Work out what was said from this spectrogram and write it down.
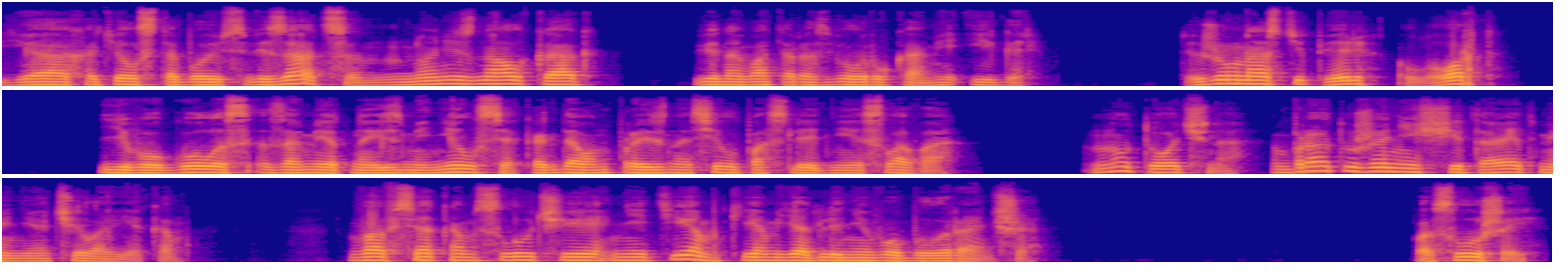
«Я хотел с тобой связаться, но не знал как», – виновато развел руками Игорь. «Ты же у нас теперь лорд». Его голос заметно изменился, когда он произносил последние слова. «Ну точно, брат уже не считает меня человеком. Во всяком случае, не тем, кем я для него был раньше». «Послушай,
